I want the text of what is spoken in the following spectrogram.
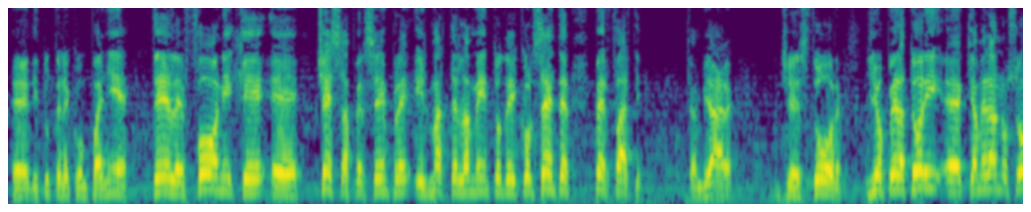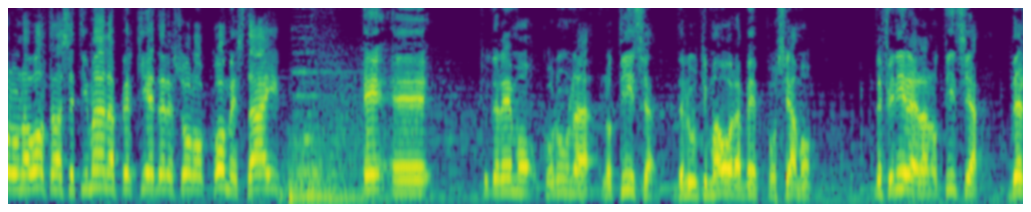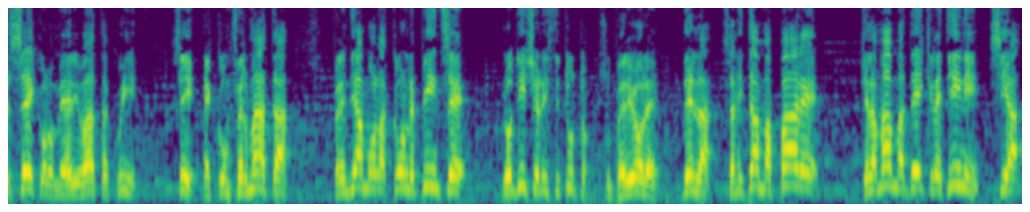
eh, di tutte le compagnie telefoniche eh, cessa per sempre il martellamento dei call center per farti cambiare gestore. Gli operatori eh, chiameranno solo una volta alla settimana per chiedere solo come stai e eh, chiuderemo con una notizia dell'ultima ora. Beh, possiamo definire la notizia del secolo, mi è arrivata qui, sì, è confermata, prendiamola con le pinze, lo dice l'Istituto Superiore della Sanità, ma pare che la mamma dei cretini sia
